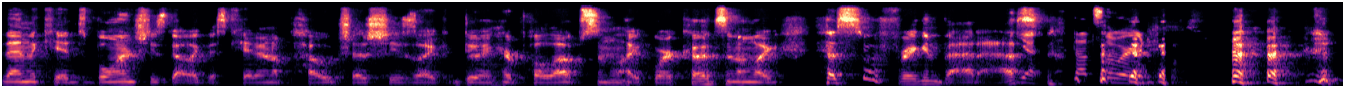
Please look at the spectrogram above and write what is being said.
then the kid's born, she's got like this kid in a pouch as she's like doing her pull-ups and like workouts. And I'm like, that's so friggin' badass. Yeah, that's the word.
